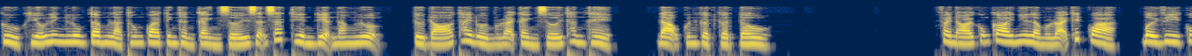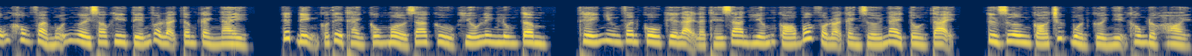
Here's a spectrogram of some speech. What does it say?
cửu khiếu linh lung tâm là thông qua tinh thần cảnh giới dẫn dắt thiên địa năng lượng, từ đó thay đổi một loại cảnh giới thân thể. Đạo quân gật gật đầu. Phải nói cũng coi như là một loại kết quả, bởi vì cũng không phải mỗi người sau khi tiến vào loại tâm cảnh này, nhất định có thể thành công mở ra cửu khiếu linh lung tâm, thế nhưng vân cô kia lại là thế gian hiếm có bước vào loại cảnh giới này tồn tại, từ dương có chút buồn cười nhịn không được hỏi.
